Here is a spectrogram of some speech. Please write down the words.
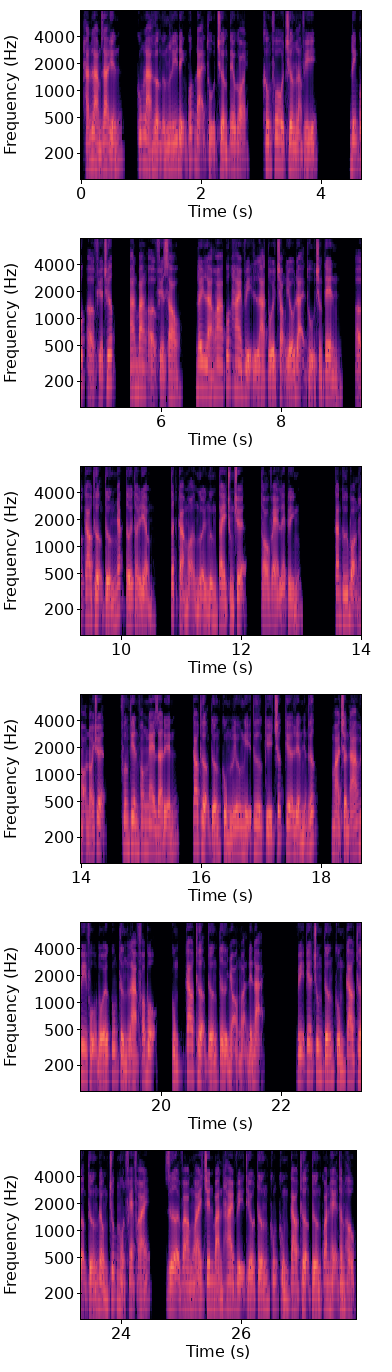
hắn làm ra hiến, cũng là hưởng ứng lý định quốc đại thủ trưởng kêu gọi, không phô trương lãng phí. Định quốc ở phía trước, an bang ở phía sau, đây là hoa quốc hai vị là tối trọng yếu đại thủ trưởng tên, ở cao thượng tướng nhắc tới thời điểm, tất cả mọi người ngừng tay trung chuyện, tỏ vẻ lễ kính. Căn cứ bọn họ nói chuyện, phương thiên phong nghe ra đến, cao thượng tướng cùng lưu nghị thư ký trước kia liền nhận thức, mà trần á huy phụ đối cũng từng là phó bộ, cùng cao thượng tướng từ nhỏ ngoạn đến đại. Vị kia trung tướng cùng cao thượng tướng đồng chúc một phe phái, dựa vào ngoài trên bàn hai vị thiếu tướng cũng cùng cao thượng tướng quan hệ thâm hậu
